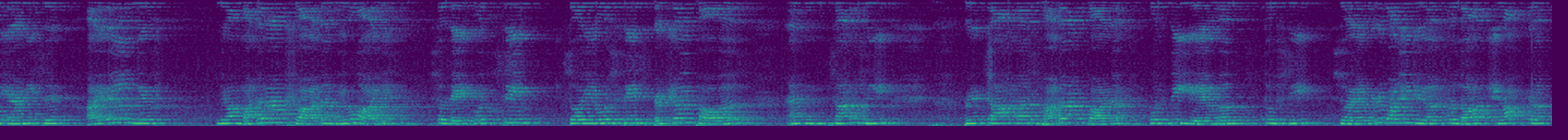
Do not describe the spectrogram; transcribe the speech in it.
okay and he said, I will give your mother and father new eyes so they could see. So he used these special powers and suddenly Prince Sama's mother and father would be able to see. So everybody cheers for Lord Shakra.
